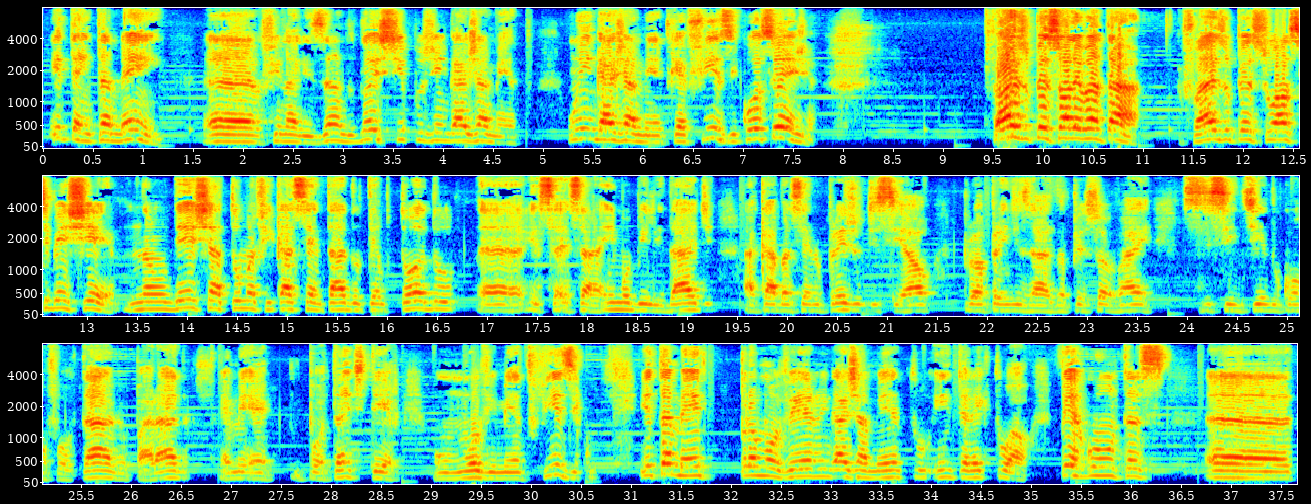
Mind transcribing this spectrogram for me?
E tem também, uh, finalizando, dois tipos de engajamento. Um engajamento que é físico, ou seja, faz o pessoal levantar, faz o pessoal se mexer, não deixa a turma ficar sentada o tempo todo. Uh, essa, essa imobilidade acaba sendo prejudicial para o aprendizado. A pessoa vai se sentindo confortável, parada. É, é importante ter um movimento físico e também promover o engajamento intelectual. Perguntas, uh,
